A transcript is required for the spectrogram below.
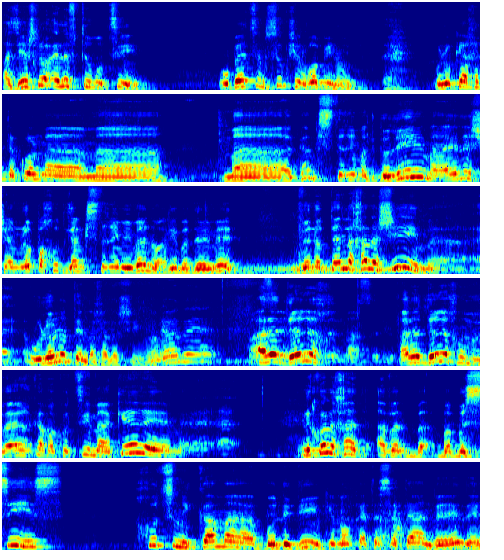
אז יש לו אלף תירוצים. הוא בעצם סוג של רובין הוד. הוא לוקח את הכל מה, מה, מהגנגסטרים הגדולים, האלה שהם לא פחות גנגסטרים ממנו, אליבא דאמת, ונותן לחלשים. הוא לא נותן לחלשים, אבל אה, על הדרך, על הדרך הוא מבאר כמה קוצים מהכרם, לכל אחד, אבל בבסיס, חוץ מכמה בודדים כמו כת השטן ואלה,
